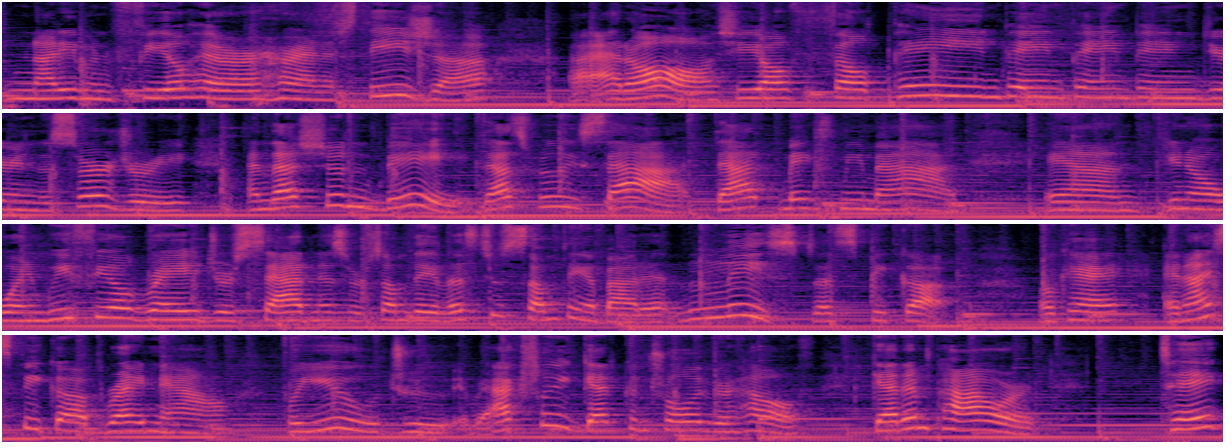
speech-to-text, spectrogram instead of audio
not even feel her, her anesthesia uh, at all. She all felt pain, pain, pain, pain during the surgery, and that shouldn't be. That's really sad. That makes me mad. And you know, when we feel rage or sadness or something, let's do something about it. At least let's speak up, okay? And I speak up right now for you to actually get control of your health, get empowered, take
